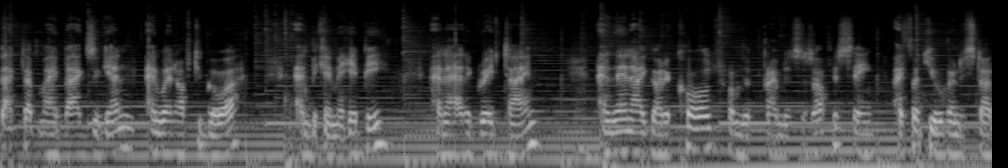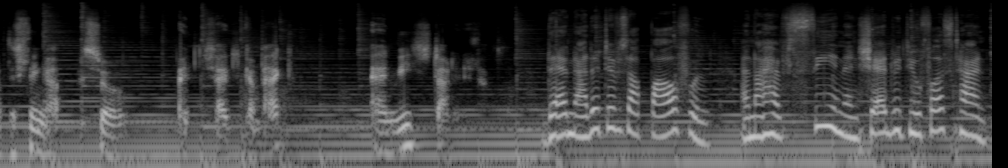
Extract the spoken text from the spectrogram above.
packed up my bags again and went off to Goa and became a hippie, and I had a great time. And then I got a call from the Prime Minister's office saying, I thought you were going to start this thing up. So I decided to come back, and we started it up. Their narratives are powerful, and I have seen and shared with you firsthand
